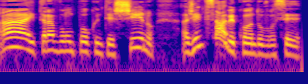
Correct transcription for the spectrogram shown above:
Ai, travou um pouco o intestino, a gente sabe quando você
